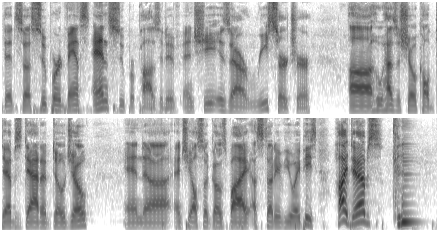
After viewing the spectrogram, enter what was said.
that's uh, super advanced and super positive, and she is our researcher uh, who has a show called Deb's Data Dojo, and uh, and she also goes by a study of UAPs. Hi, Debs.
